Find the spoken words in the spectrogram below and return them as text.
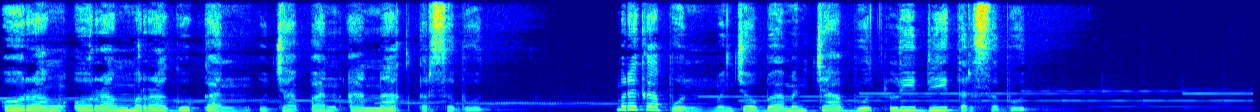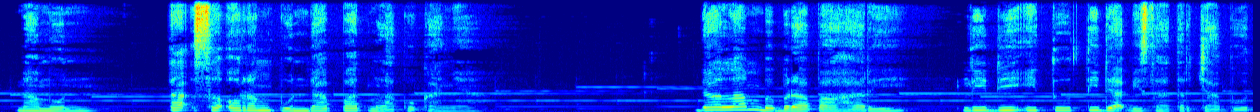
Orang-orang meragukan ucapan anak tersebut. Mereka pun mencoba mencabut lidi tersebut. Namun, tak seorang pun dapat melakukannya. Dalam beberapa hari, lidi itu tidak bisa tercabut.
